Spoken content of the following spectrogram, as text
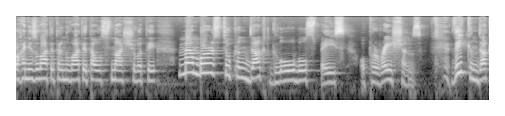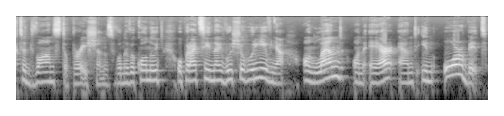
організувати, тренувати та оснащувати members to conduct global space operations. They conduct advanced operations. Вони виконують операції найвищого рівня on land, on air and in orbit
